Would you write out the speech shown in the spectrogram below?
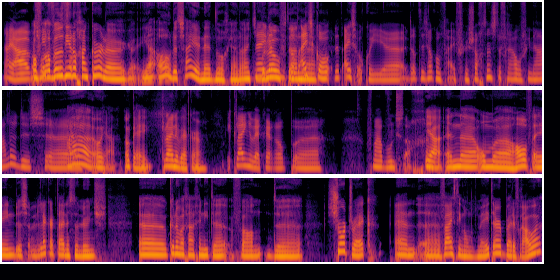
Nou ja, Of wilde je nog gaan curlen? Ja, oh, dat zei je net nog. Ja, dat had je Nee, beloofd. dat, dat, aan, eh, ijsko, dat ijshockey, eh, dat is ook om vijf uur 's ochtends, de vrouwenfinale. Dus eh ah, oh ja. Oké, kleine wekker. kleine wekker op, eh voor mij op woensdag. Ja, en eh, om eh, half één, dus lekker tijdens de lunch, eh, kunnen we gaan genieten van de short track en eh 1500 meter bij de vrouwen.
